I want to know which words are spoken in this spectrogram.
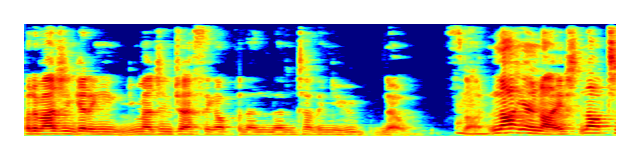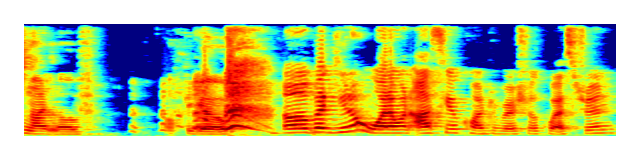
But imagine getting, imagine dressing up and then, then telling you, no, it's not, mm-hmm. not your night, not tonight, love. Off you go. oh, but you know what? I want to ask you a controversial question.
